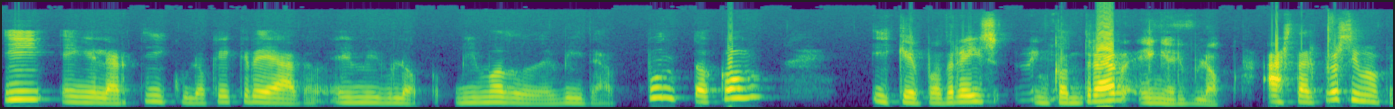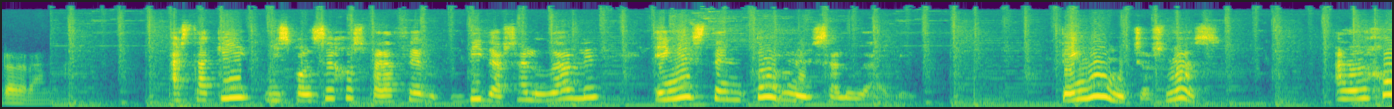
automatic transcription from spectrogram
y en el artículo que he creado en mi blog mimododevida.com y que podréis encontrar en el blog. Hasta el próximo programa. Hasta aquí mis consejos para hacer vida saludable en este entorno insaludable. Tengo muchos más. A lo mejor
